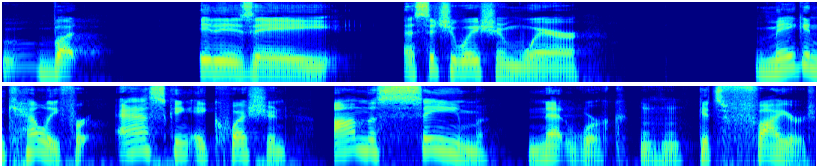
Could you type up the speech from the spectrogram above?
But it is a a situation where Megyn Kelly, for asking a question on the same network, gets fired.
